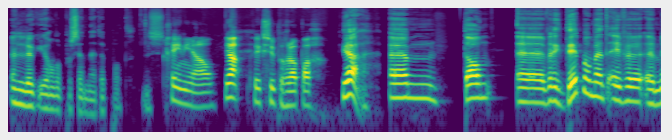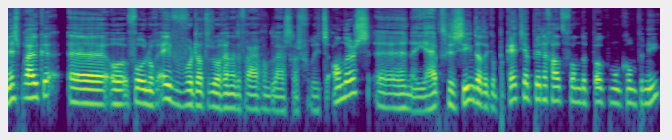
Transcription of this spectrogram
een lucky 100% met de pot. Dus Geniaal. Ja, vind ik super grappig. ja, ehm, dan wil ik dit moment even misbruiken. voor nog even voordat we doorgaan naar de vragen van de luisteraars voor iets anders. Nou, je hebt gezien dat ik een pakketje heb binnengehad van de Pokémon Company.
